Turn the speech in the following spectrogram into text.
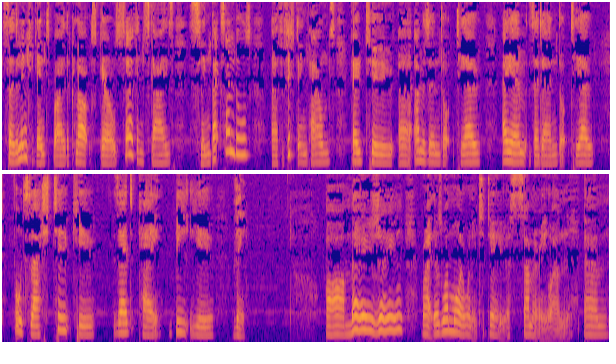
So the link again to buy the Clark's Girls Surfing Skies slingback sandals uh, for £15. Go to uh, amazon.to, amzn.to forward slash 2q Z-K-B-U-V. Amazing. Right, there was one more I wanted to do, a summary one. Um,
